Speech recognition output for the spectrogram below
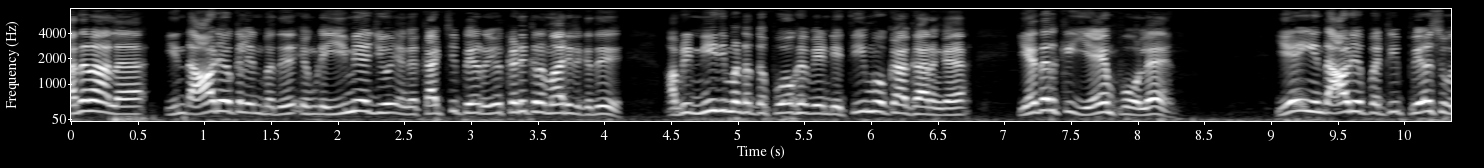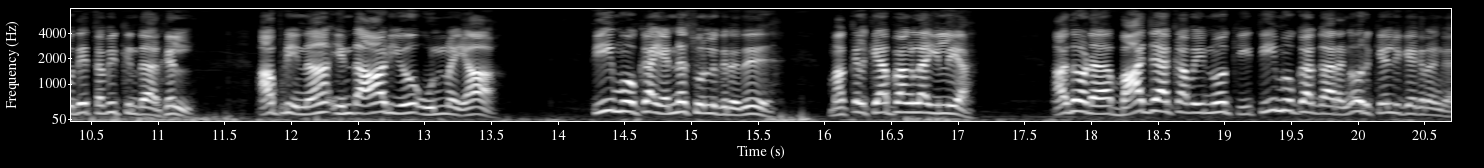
அதனால் இந்த ஆடியோக்கள் என்பது எங்களுடைய இமேஜையும் எங்கள் கட்சி பேரையும் கெடுக்கிற மாதிரி இருக்குது. அப்படின்னு நீதிமன்றத்தை போக வேண்டிய திமுக காரங்க எதற்கு ஏன் போல? ஏன் இந்த ஆடியோ பற்றி பேசுவதை தவிர்க்கின்றார்கள்? அப்படின்னா இந்த ஆடியோ உண்மையா? திமுக என்ன சொல்லுகிறது? மக்கள் கேட்பாங்களா இல்லையா? அதோட பாஜகவை நோக்கி திமுக காரங்க ஒரு கேள்வி கேட்குறாங்க.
